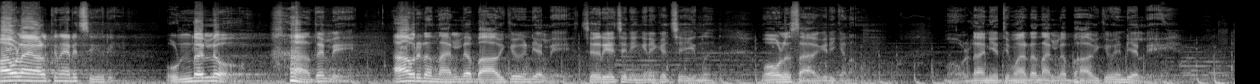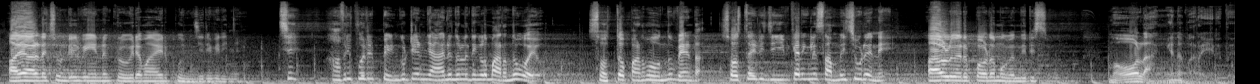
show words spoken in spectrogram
അവളെ അയാൾക്ക് നേരെ ചീറി. ഉണ്ടല്ലോ. അതല്ലേ. അവരുടെ നല്ല ഭാവിക്ക് വേണ്ടിയല്ലേ ചെറിയ ചെറിയച്ഛൻ ഇങ്ങനെയൊക്കെ ചെയ്യുന്ന. മോൾ സഹകരിക്കണം. മോളുടെ അനിയത്തിമാരുടെ നല്ല ഭാവിക്ക് വേണ്ടിയല്ലേ. അയാളുടെ ചുണ്ടിൽ വീണ്ടും ക്രൂരമായൊരു പുഞ്ചിരി വിരിഞ്ഞ്. ഛേ അവരിപ്പോ ഒരു പെൺകുട്ടിയാണ് ഞാനെന്നുള്ളത് നിങ്ങൾ മറന്നുപോയോ? സ്വത്തോ പണമോ ഒന്നും വേണ്ട. സ്വസ്ഥമായിട്ട് ജീവിക്കാനെങ്കിലും സമ്മതിച്ചുകൂടെ എന്നെ? അവൾ വെറുപ്പോടെ മുഖം തിരിച്ചു. മോൾ അങ്ങനെ പറയരുത്.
